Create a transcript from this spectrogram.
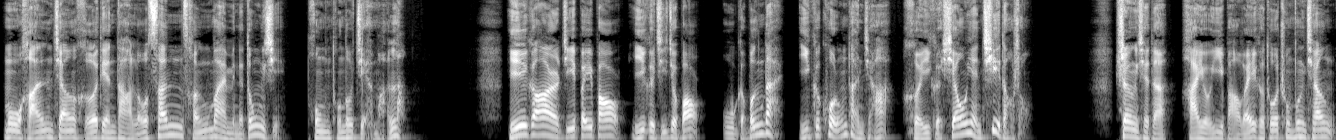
慕寒将核电大楼三层外面的东西通通都捡完了，一个二级背包，一个急救包，五个绷带，一个扩容弹夹和一个消焰器到手，剩下的还有一把维克托冲锋枪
